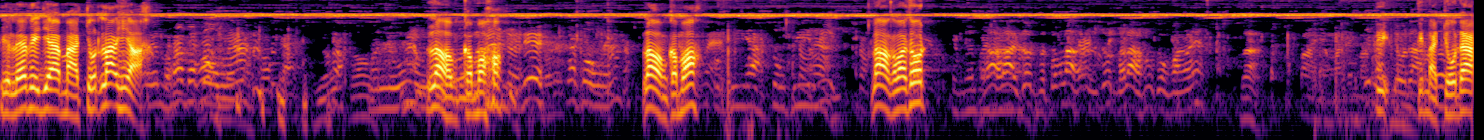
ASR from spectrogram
ที่แล้วพยายามมาจุดละเหี่ยเล่ากับหมอเล่ากับหมอเล่ากับมาทดที่ ที่ที่มาโจดได้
